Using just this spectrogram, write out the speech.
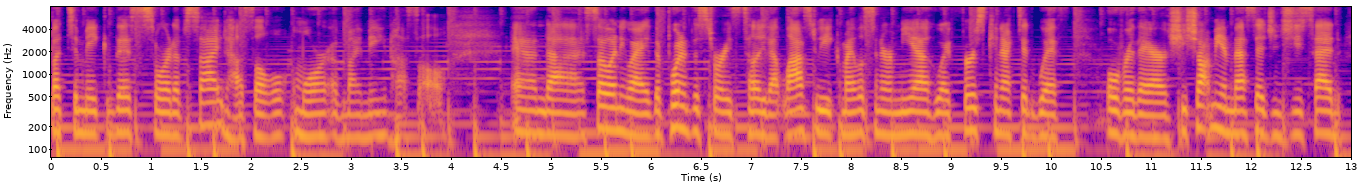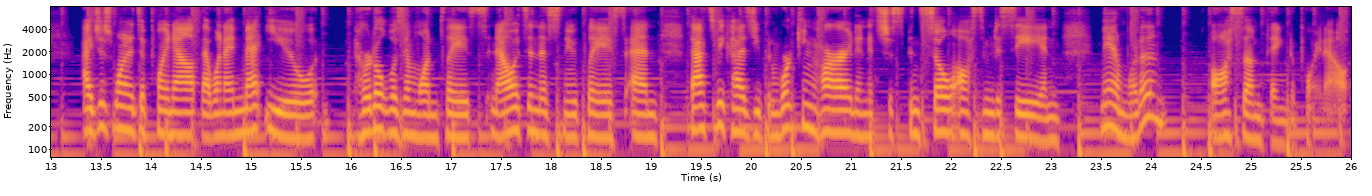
but to make this sort of side hustle more of my main hustle. And uh, so, anyway, the point of the story is to tell you that last week, my listener, Mia, who I first connected with over there, she shot me a message and she said, I just wanted to point out that when I met you, Hurdle was in one place. Now it's in this new place. And that's because you've been working hard and it's just been so awesome to see. And man, what an awesome thing to point out.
